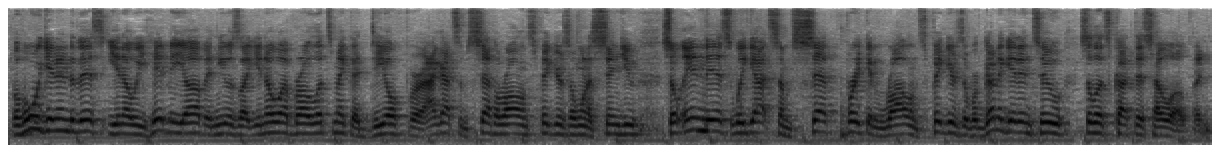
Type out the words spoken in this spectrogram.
Before we get into this, you know, he hit me up and he was like, you know what, bro, let's make a deal for, I got some Seth Rollins figures I want to send you. So in this, we got some Seth freaking Rollins figures that we're going to get into. So let's cut this hoe open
